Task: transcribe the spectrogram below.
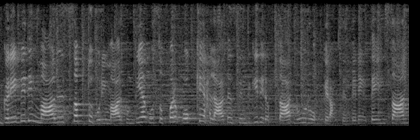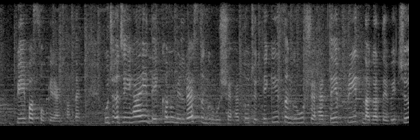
ਗਰੀਬੀ ਦੀ ਮਾਰ ਸਭ ਤੋਂ ਬੁਰੀ ਮਾਰ ਹੁੰਦੀ ਹੈ, ਉਸ ਉੱਪਰ ਔਖੇ ਹਾਲਾਤ ਜ਼ਿੰਦਗੀ ਦੀ ਰਫ਼ਤਾਰ ਨੂੰ ਰੋਕ ਕੇ ਰੱਖ ਦਿੰਦੇ ਨੇ ਤੇ ਇਨਸਾਨ ਬੇਬਸ ਹੋ ਕੇ ਰਹਿ ਜਾਂਦਾ ਹੈ। ਕੁਝ ਅਜਿਹਾ ਹੀ ਦੇਖਣ ਨੂੰ ਮਿਲ ਰਿਹਾ ਹੈ ਸੰਗਰੂਰ ਸ਼ਹਿਰ ਤੋਂ, ਜਿੱਥੇ ਕਿ ਸੰਗਰੂਰ ਸ਼ਹਿਰ ਦੇ ਪ੍ਰੀਤ ਨਗਰ ਦੇ ਵਿੱਚ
